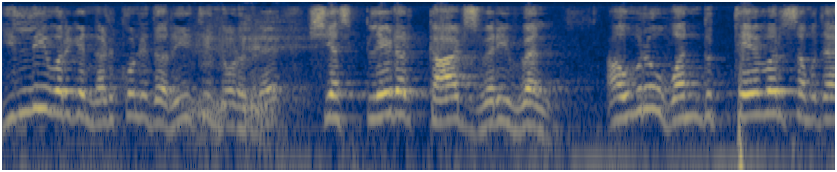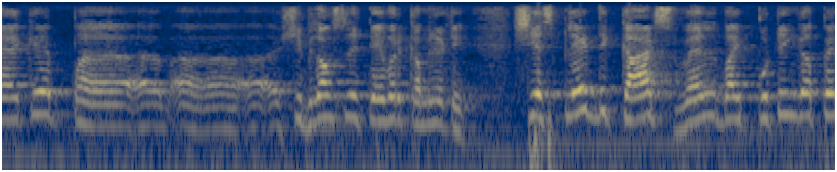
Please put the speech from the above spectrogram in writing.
ಇಲ್ಲಿವರೆಗೆ ನಡ್ಕೊಂಡಿದ್ದ ರೀತಿ ನೋಡಿದ್ರೆ she has played her cards very well ಅವರು ಒಂದು ತೇವರ್ ಸಮುದಾಯಕ್ಕೆ she belongs to the Thevar community she has played the cards well by putting up a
